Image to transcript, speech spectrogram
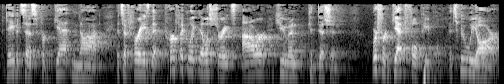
But David says, forget not. It's a phrase that perfectly illustrates our human condition. We're forgetful people. It's who we are.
